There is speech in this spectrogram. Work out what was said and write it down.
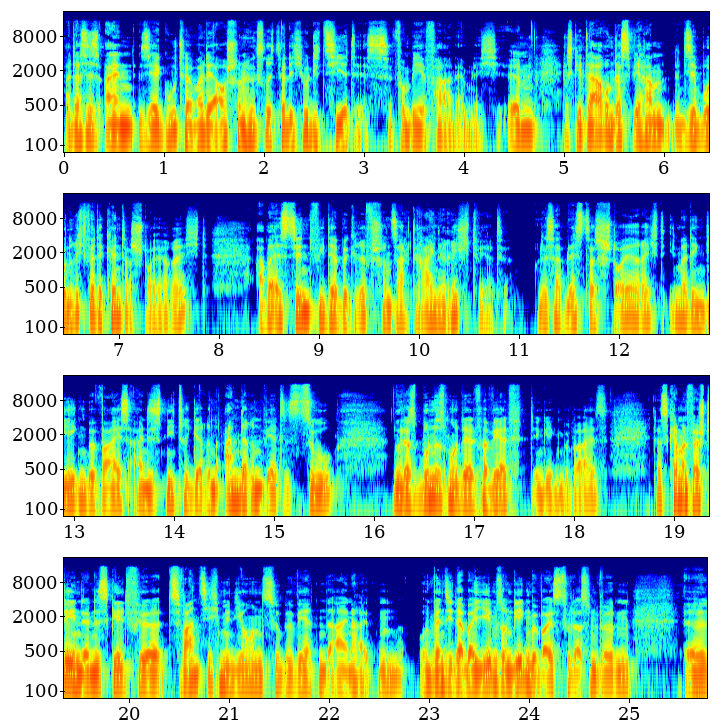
Das ist ein sehr guter, weil der auch schon höchstrichterlich judiziert ist, vom BFH nämlich. Ähm, es geht darum, dass wir haben, diese Bodenrichtwerte kennt das Steuerrecht, aber es sind, wie der Begriff schon sagt, reine Richtwerte. Und deshalb lässt das Steuerrecht immer den Gegenbeweis eines niedrigeren anderen Wertes zu. Nur das Bundesmodell verwehrt den Gegenbeweis. Das kann man verstehen, denn es gilt für 20 Millionen zu bewertende Einheiten. Und wenn Sie da bei jedem so einen Gegenbeweis zulassen würden, äh,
